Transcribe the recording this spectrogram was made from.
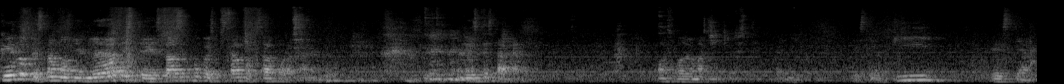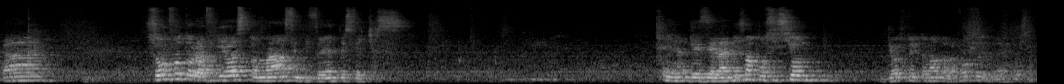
¿Qué es lo que estamos viendo? En realidad este, estaba un poco despistado porque estaba por acá. ¿eh? Este está acá. Vamos a poner más chiquito este. Este aquí, este acá. Son fotografías tomadas en diferentes fechas. Desde la misma posición, yo estoy tomando la foto desde la misma posición,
